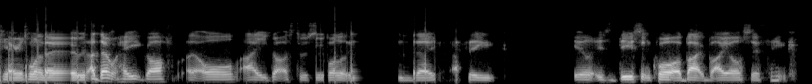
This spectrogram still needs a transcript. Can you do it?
yeah, it's one of those. I don't hate Goff at all. I got us to a Super Bowl at the end of the day. I think he's a decent quarterback, but I also think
